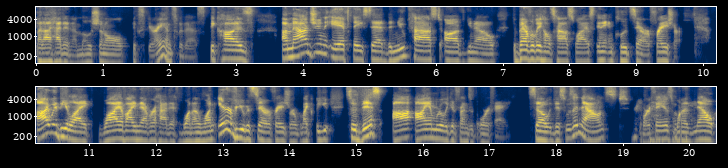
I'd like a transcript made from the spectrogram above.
but I had an emotional experience with this because imagine if they said the new cast of, you know, the Beverly Hills Housewives and it includes Sarah Fraser. I would be like, why have I never had a one-on-one interview with Sarah Fraser? Like, you, so this, I, I am really good friends with Orfeh. So this was announced. Orfeh is one of now.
